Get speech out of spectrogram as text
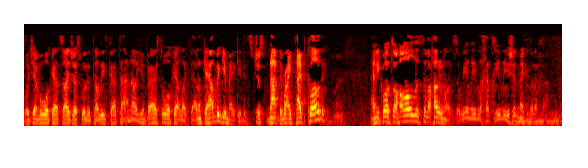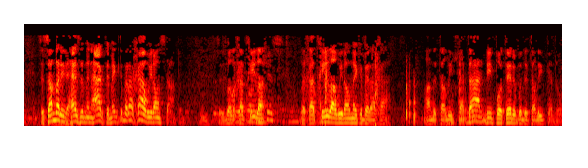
would you ever walk outside just with a talit katan? No, you're embarrassed to walk out like that. I don't care how big you make it. It's just not the right type of clothing. And he quotes a whole list of aharim. So really, lechatchila, you should make a beracha. So somebody that has the minhag to make the beracha, we don't stop him. Says, but lechatchila, lechatchila, we don't make a beracha on the talit katan. Be potered with the talit gadol.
